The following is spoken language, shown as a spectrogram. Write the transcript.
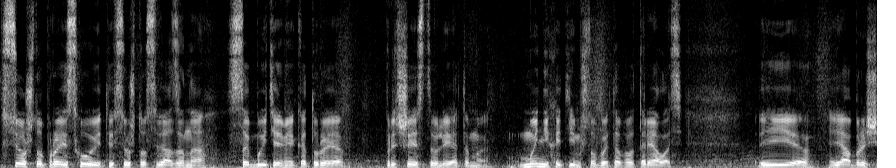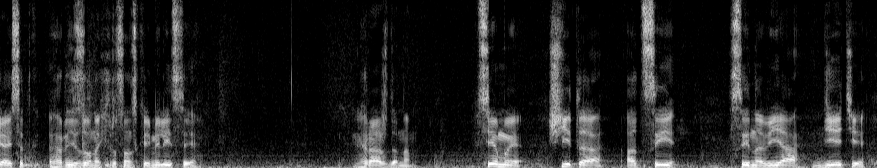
Все, что происходит и все, что связано с событиями, которые предшествовали этому, мы не хотим, чтобы это повторялось. И я обращаюсь от гарнизона Херсонской милиции к гражданам. Все мы чьи-то отцы, сыновья, дети –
